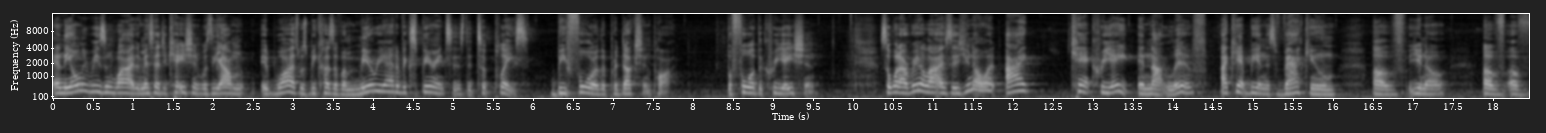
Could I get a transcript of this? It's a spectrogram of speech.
And the only reason why the Miseducation was the album it was was because of a myriad of experiences that took place before the production part, before the creation. So what I realized is, you know what? I can't create and not live. I can't be in this vacuum of, you know, of of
